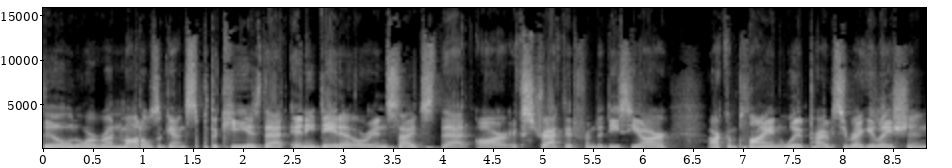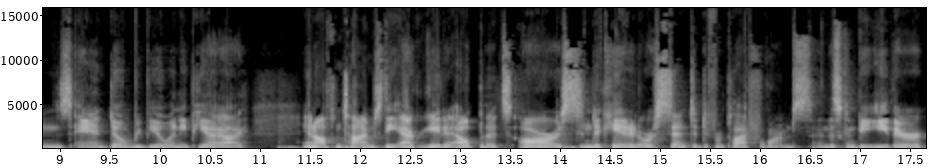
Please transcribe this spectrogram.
build or run models against. But the key is that any data or insights that are extracted from the DCR are compliant with privacy regulations and don't reveal any PII. And oftentimes, the aggregated outputs are syndicated or sent to different platforms. And this can be either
